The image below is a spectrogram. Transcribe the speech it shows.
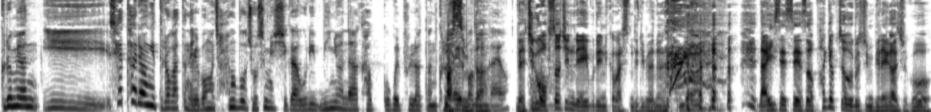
그러면 이 세타령이 들어갔던 앨범은 전부 조수민 씨가 우리 미녀나 가곡을 불렀던 그런 앨범인가요? 네, 지금 어. 없어진 레이블이니까 말씀드리면은 네. 나이세스에서 파격적으로 준비를 해가지고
